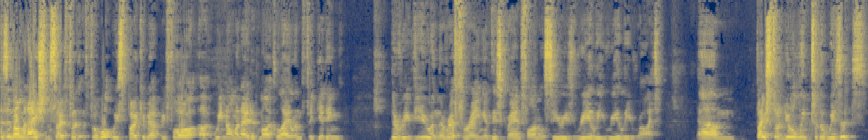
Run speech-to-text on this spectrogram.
as a nomination. So for for what we spoke about before, uh, we nominated Michael Aylen for getting the review and the refereeing of this grand final series really, really right. Um, based on your link to the Wizards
